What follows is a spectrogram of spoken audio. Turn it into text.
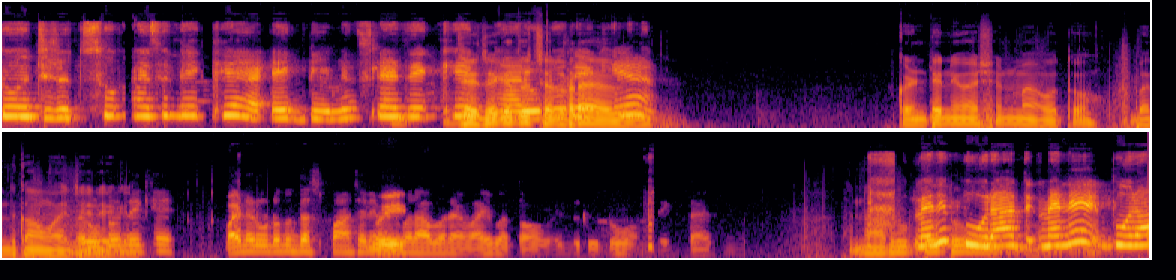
तो जुजुत्सु काइसन देखे है एक डीमन स्लेयर देखे है जेजे के तो चल रहा है कंटिन्यूएशन में वो तो बंद कहाँ हुआ है जेजे के? देखे भाई नरूटो तो 10 5 एनीमे। बराबर है भाई बताओ भाई नरूटो कौन देखता है नारुतो मैंने तो पूरा मैंने पूरा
